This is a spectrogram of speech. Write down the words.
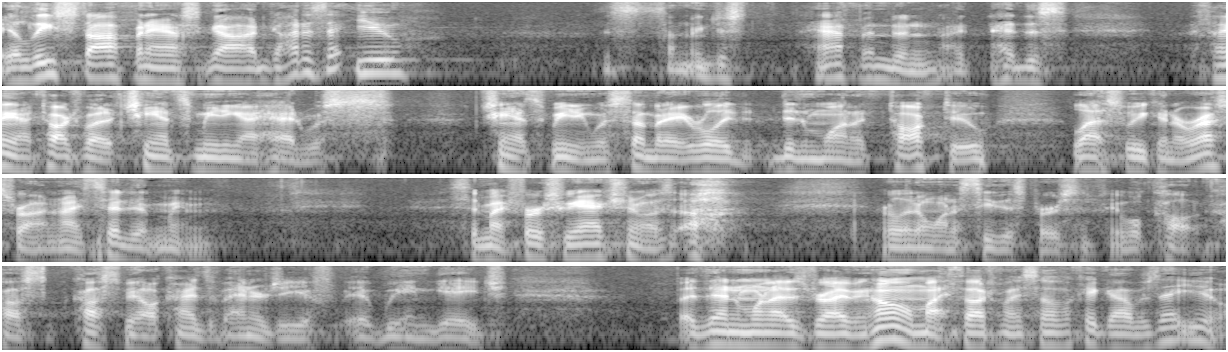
at least stop and ask God, God, is that you? This, something just happened, and I had this I think I talked about a chance meeting I had with chance meeting with somebody I really didn't want to talk to last week in a restaurant, and I said, I mean, I said my first reaction was, oh, really don't want to see this person. It will cost, cost me all kinds of energy if, if we engage. But then when I was driving home, I thought to myself, okay, God, was that you?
